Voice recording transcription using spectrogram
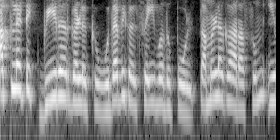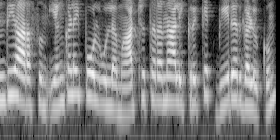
அத்லெட்டிக் வீரர்களுக்கு உதவிகள் செய்வது போல் தமிழக அரசும் இந்திய அரசும் எங்களைப் போல் உள்ள மாற்றுத்திறனாளி கிரிக்கெட் வீரர்களுக்கும்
